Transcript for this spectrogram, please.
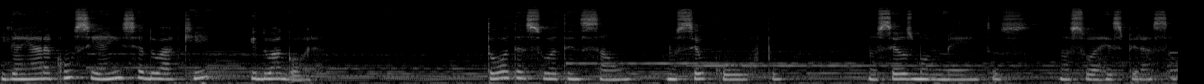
e ganhar a consciência do aqui e do agora. Toda a sua atenção no seu corpo nos seus movimentos, na sua respiração.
